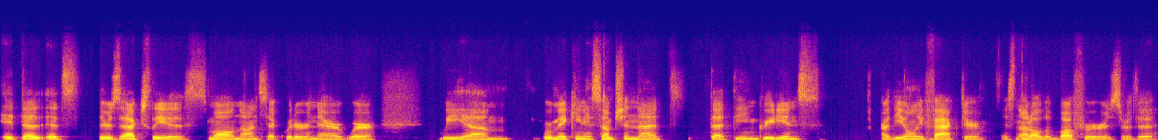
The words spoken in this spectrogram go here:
It does. It's there's actually a small non sequitur in there where we um, we're making the assumption that that the ingredients are the only factor. It's not all the buffers or the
